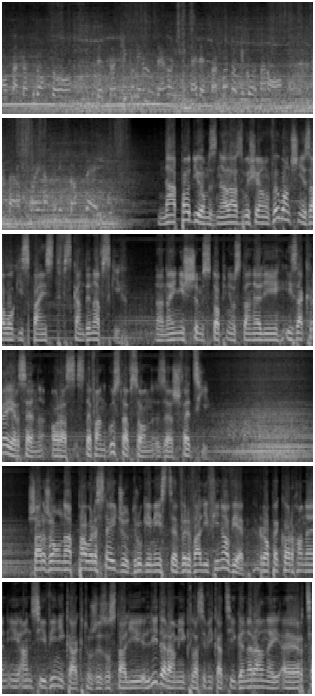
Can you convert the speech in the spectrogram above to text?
non cortano 80 sudotto destra 5 viene all'interno limite destra 4 che cortano per frena sinistra 6 Na podium znalazły się wyłącznie załogi z państw skandynawskich. Na najniższym stopniu stanęli Isak Reiersen oraz Stefan Gustafsson ze Szwecji. Szarżą na Power Stage'u drugie miejsce wyrwali Finowie, Rope Korhonen i Ansi Winika, którzy zostali liderami klasyfikacji generalnej ERC.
